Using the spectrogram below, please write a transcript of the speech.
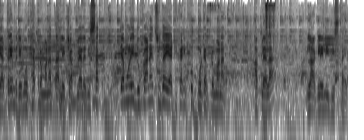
यात्रेमध्ये मोठ्या प्रमाणात आल्याचे आपल्याला दिसतात. त्यामुळे दुकाने सुद्धा या ठिकाणी खूप मोठ्या प्रमाणात आपल्याला लागलेली दिसत आहेत.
